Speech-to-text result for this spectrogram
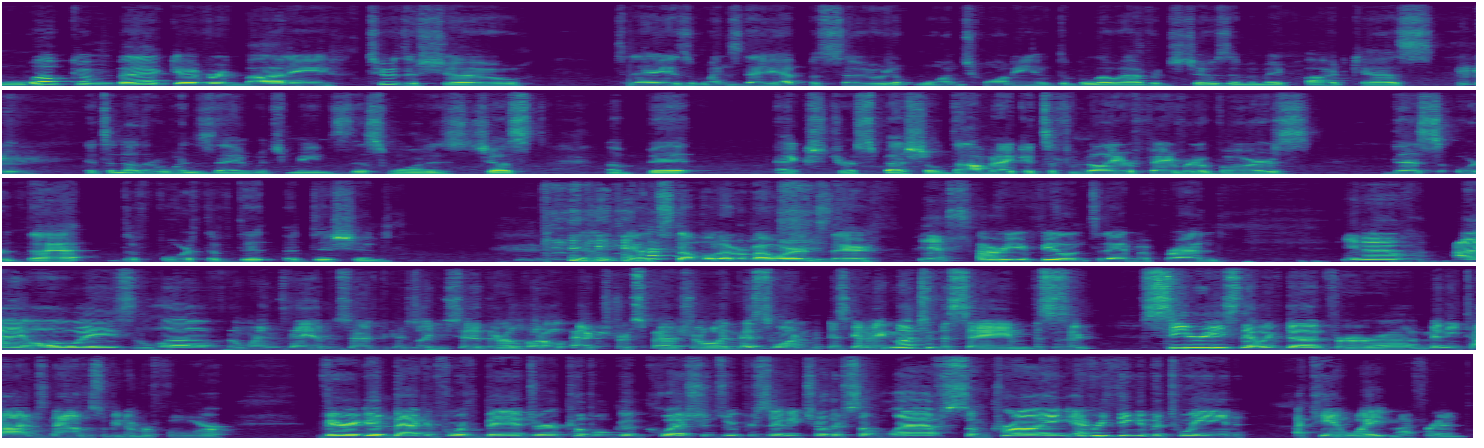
Welcome back, everybody, to the show. Today is Wednesday, episode 120 of the Below Average Joe's MMA podcast. it's another Wednesday, which means this one is just a bit extra special. Dominic, it's a familiar favorite of ours. This or that, the fourth of the edition. Got, got stumbled over my words there. Yes. How are you feeling today, my friend? You know, I always love the Wednesday episodes because, like you said, they're a little extra special. And this one is going to be much of the same. This is a series that we've done for uh, many times now. This will be number four. Very good back and forth banter, a couple good questions. We present each other some laughs, some crying, everything in between. I can't wait, my friend.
